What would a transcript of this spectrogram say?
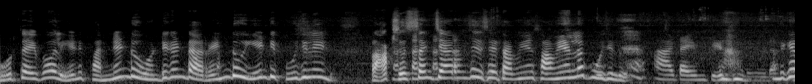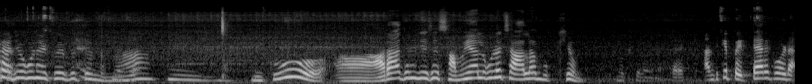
పూర్తి అయిపోవాలి ఏంటి పన్నెండు ఒంటి గంట రెండు ఏంటి పూజలేంటి? రాక్షస సంచారం చేసే సమయం సమయంలో పూజలు. ఆ టైం అందుకే రజోగుణం ఎక్కువైపోతుందమ్మా. మీకు ఆ ఆరాధన చేసే సమయాలు కూడా చాలా ముఖ్యం. అందుకే పెట్టారు కూడా.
